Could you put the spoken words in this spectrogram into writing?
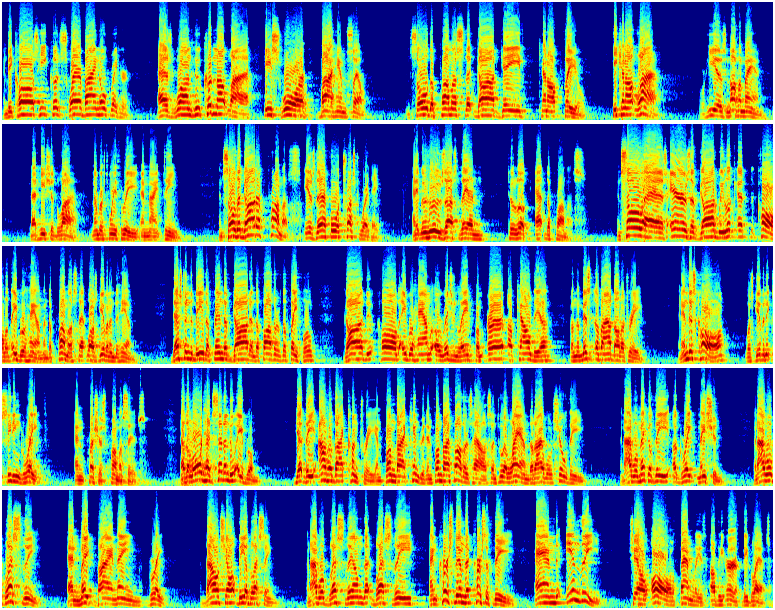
And because he could swear by no greater, as one who could not lie, he swore by himself. And so the promise that God gave cannot fail. He cannot lie, for he is not a man that he should lie. Numbers 23 and 19. And so the God of promise is therefore trustworthy. And it behooves us then to look at the promise. And so, as heirs of God, we look at the call of Abraham and the promise that was given unto him. Destined to be the friend of God and the father of the faithful, God called Abraham originally from Ur of Chaldea, from the midst of idolatry. And in this call was given exceeding great and precious promises. Now the Lord had said unto Abram, Get thee out of thy country, and from thy kindred, and from thy father's house, unto a land that I will show thee. And I will make of thee a great nation, and I will bless thee, and make thy name great. And thou shalt be a blessing. And I will bless them that bless thee, and curse them that curseth thee. And in thee shall all families of the earth be blessed.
